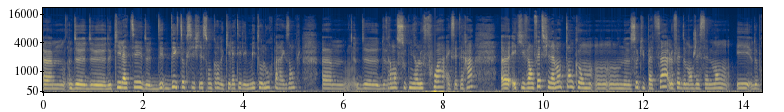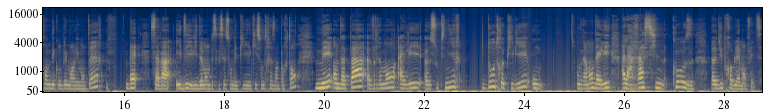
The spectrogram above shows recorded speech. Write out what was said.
euh, de, de, de chélater, de détoxifier son corps, de chélater les métaux lourds par exemple, de, de, vraiment soutenir le foie, etc. et qui va en fait finalement, tant qu'on on, ne s'occupe pas de ça, le fait de manger sainement et de prendre des compléments alimentaires, ben, ça va aider évidemment parce que ce des piliers qui sont très importants, mais on ne va pas vraiment aller euh, soutenir d'autres piliers ou vraiment d'aller à la racine cause euh, du problème en fait.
